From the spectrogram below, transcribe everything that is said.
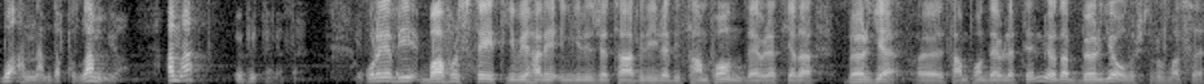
bu anlamda kullanmıyor. Ama öbür tarafa Oraya bir buffer state gibi hani İngilizce tabiriyle bir tampon devlet ya da bölge, e, tampon devlet denmiyor da bölge oluşturulması.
